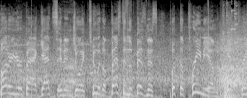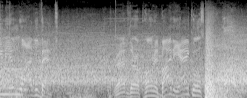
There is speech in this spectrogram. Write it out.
butter your baguettes, and enjoy two of the best in the business. Put the premium in premium live event. Grabs their opponent by the ankles. Oh!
